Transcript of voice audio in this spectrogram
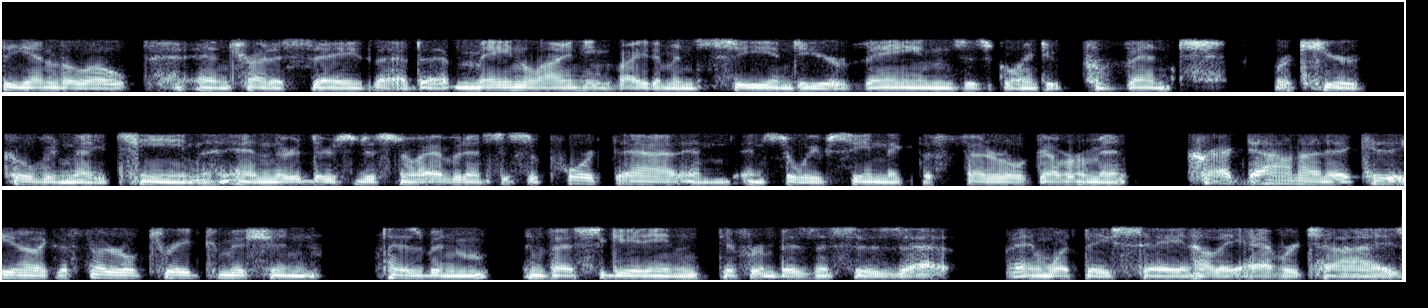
the envelope and try to say that uh, mainlining vitamin C into your veins is going to prevent or cure COVID 19. And there, there's just no evidence to support that. And, and so we've seen the, the federal government crack down on it. Cause, you know, like the Federal Trade Commission has been investigating different businesses that and what they say and how they advertise.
